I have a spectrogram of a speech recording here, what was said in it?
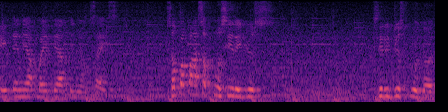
8.5 by 13 yung size. So papasok po si reduce. Si reduce po doon.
